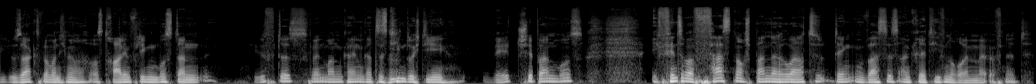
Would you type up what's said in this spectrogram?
wie du sagst, wenn man nicht mehr nach Australien fliegen muss, dann hilft es, wenn man kein ganzes Mhm. Team durch die Welt schippern muss. Ich finde es aber fast noch spannender, darüber nachzudenken, was es an kreativen Räumen eröffnet.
